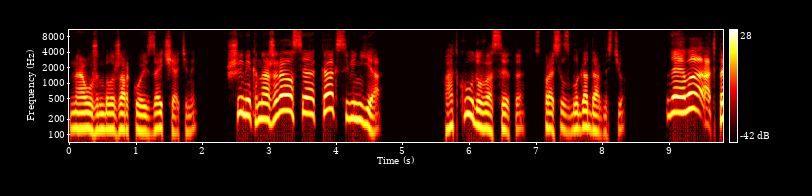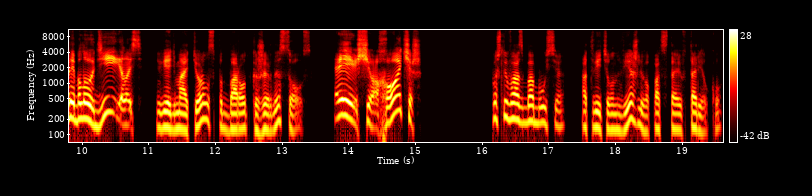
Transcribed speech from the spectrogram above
На ужин было жарко из зайчатины. Шимик нажрался, как свинья. «Откуда у вас это?» — спросил с благодарностью. «Да вот, приблудилась!» — ведьма оттерла с подбородка жирный соус. «И еще хочешь?» «После вас, бабуся», — ответил он вежливо, подставив тарелку.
